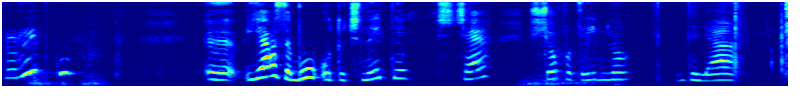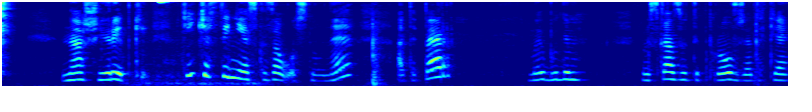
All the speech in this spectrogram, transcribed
про рибку, е, я забув уточнити ще, що потрібно для нашої рибки. В тій частині я сказав основне, а тепер ми будемо розказувати про вже таке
